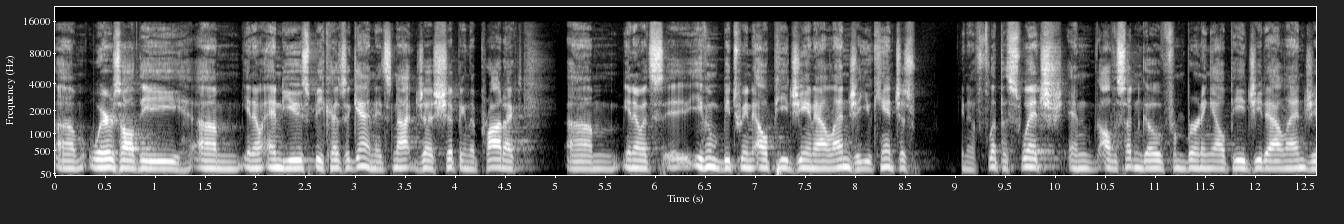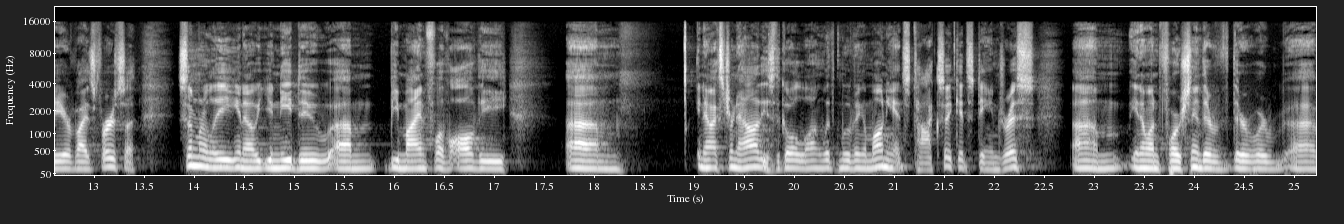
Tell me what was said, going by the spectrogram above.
Um, where's all the um, you know end use? Because again, it's not just shipping the product. Um, you know, it's even between LPG and LNG. You can't just you know flip a switch and all of a sudden go from burning LPG to LNG or vice versa. Similarly, you know, you need to um, be mindful of all the um, you know externalities that go along with moving ammonia. It's toxic. It's dangerous. Um, you know, unfortunately, there there were uh,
